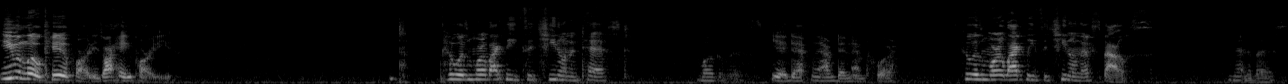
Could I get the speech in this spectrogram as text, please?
Even little kid parties. I hate parties. Who is more likely to cheat on a test? Both of us. Yeah, definitely. I've done that before. Who is more likely to cheat on their spouse? None of us.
